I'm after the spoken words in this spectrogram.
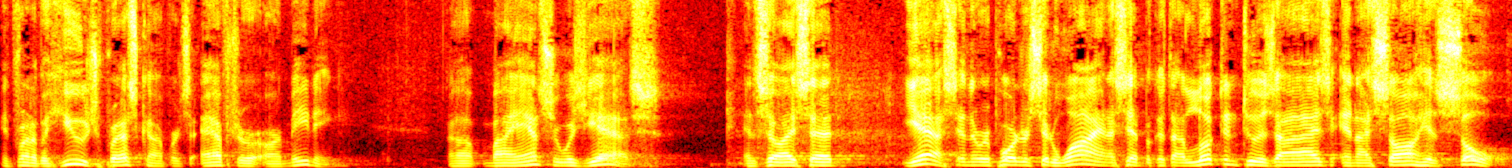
in front of a huge press conference after our meeting? Uh, my answer was yes. And so I said, yes. And the reporter said, why? And I said, because I looked into his eyes and I saw his soul.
